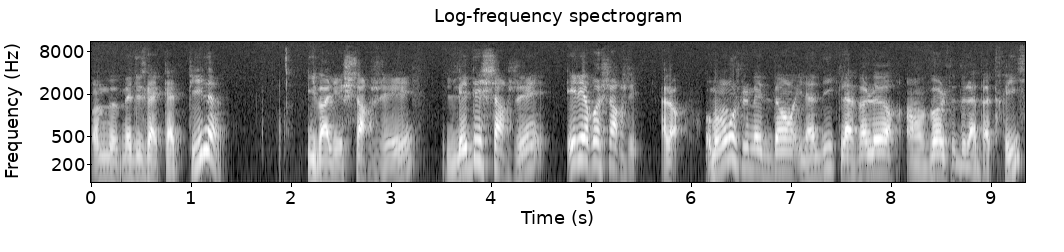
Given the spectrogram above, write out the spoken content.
On me met jusqu'à 4 piles. Il va les charger, les décharger et les recharger. Alors, au moment où je le mets dedans, il indique la valeur en volts de la batterie.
